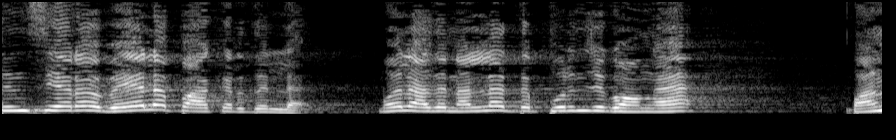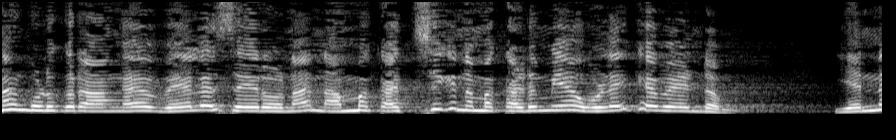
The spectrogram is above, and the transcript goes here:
சின்சியராக வேலை பார்க்கறது இல்லை முதல்ல அதை நல்லா புரிஞ்சுக்கோங்க. பணம் கொடுக்குறாங்க வேலை செய்கிறோன்னா நம்ம கட்சிக்கு நம்ம கடுமையாக உழைக்க வேண்டும். என்ன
